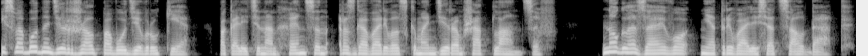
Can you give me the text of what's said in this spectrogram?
и свободно держал поводья в руке, пока лейтенант Хэнсон разговаривал с командиром шотландцев. Но глаза его не отрывались от солдат.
